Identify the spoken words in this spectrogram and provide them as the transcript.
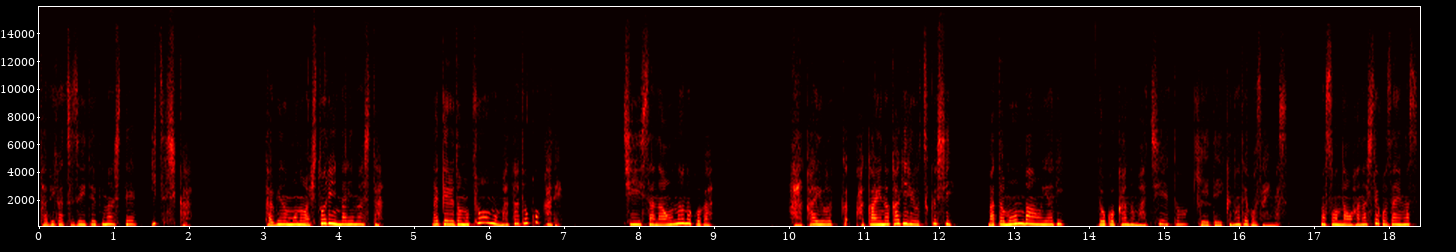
旅が続いていきまして、いつしか旅の者は一人になりました。だけれども今日もまたどこかで小さな女の子が破壊を、破壊の限りを尽くし、また門番をやり、どこかの町へと消えていくのでございます。まあそんなお話でございます。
